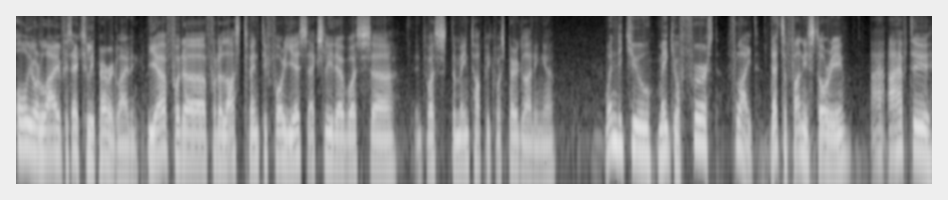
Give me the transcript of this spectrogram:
all your life is actually paragliding. Yeah, for the for the last 24 years, actually, there was uh, it was the main topic was paragliding. Yeah. When did you make your first flight? That's a funny story. I, I have to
